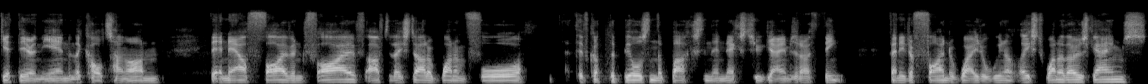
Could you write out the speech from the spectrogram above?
get there in the end, and the Colts hung on. They're now five and five after they started one and four. They've got the Bills and the Bucks in their next two games, and I think they need to find a way to win at least one of those games.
